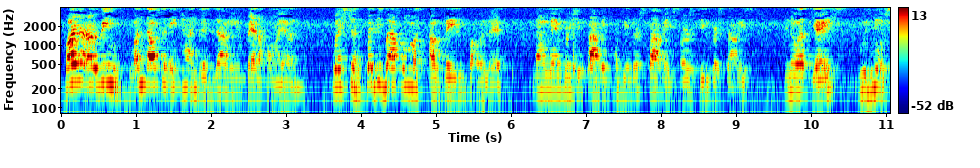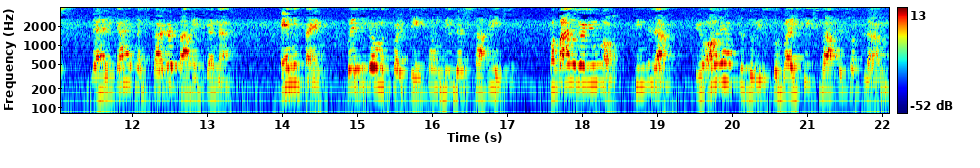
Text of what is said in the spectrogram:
Partner Arwin, 1,800 lang yung pera ko ngayon. Question, pwede ba akong mag-avail pa ulit ng membership package sa Builders Package or Silver Stockies? You know what guys? Good news. Dahil kahit nag-starter package ka na, anytime, pwede kang mag-purchase ng Builders Package. Paano gagawin mo? Simple lang. You only have to do is to buy 6 boxes of plum.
